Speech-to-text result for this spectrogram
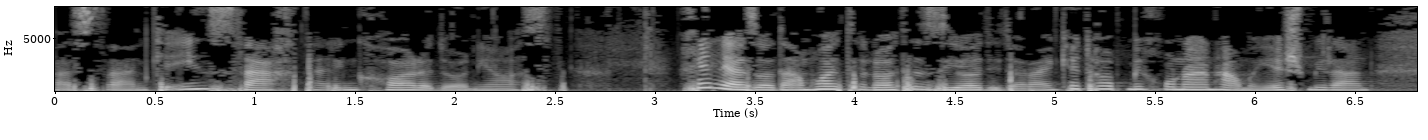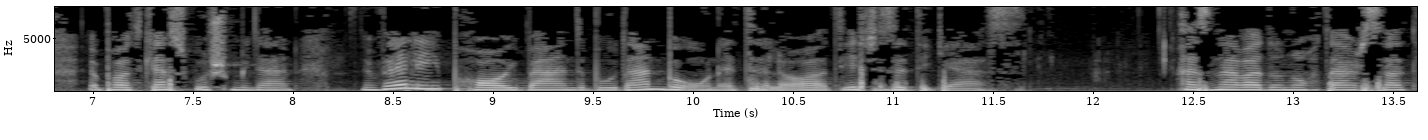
هستن که این سخت ترین کار دنیاست. خیلی از آدم ها اطلاعات زیادی دارن کتاب می‌خونن همایش میرن پادکست گوش میدن ولی پایبند بودن به اون اطلاعات یه چیز دیگه است. از 99 درصد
